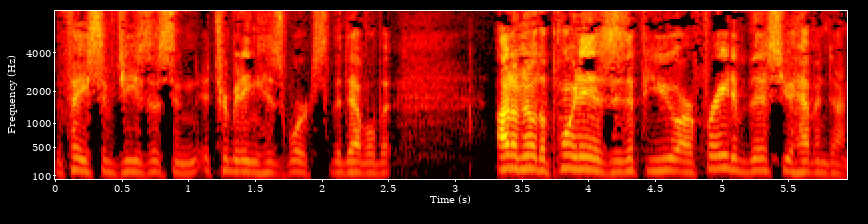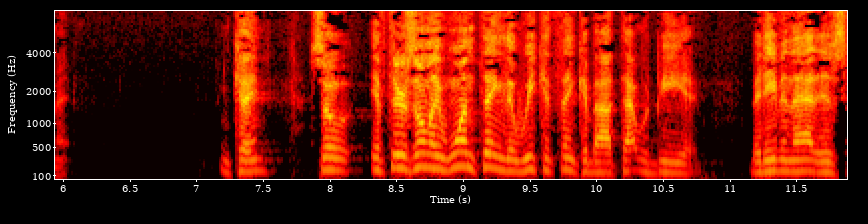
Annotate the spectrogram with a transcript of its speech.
the face of Jesus and attributing his works to the devil. But I don't know. The point is, is if you are afraid of this, you haven't done it. Okay? So if there's only one thing that we could think about, that would be it. But even that is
